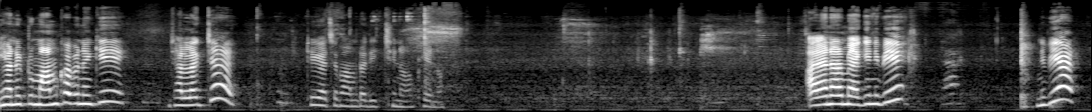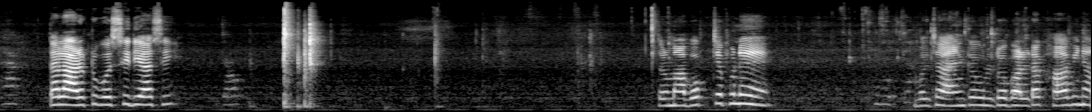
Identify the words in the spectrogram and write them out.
ইহান একটু মাম খাবে নাকি? ঝাল লাগছে? ঠিক আছে মামটা দিচ্ছি না খেয়ে নাও। আয়ান আর ম্যাগি নিবি? হ্যাঁ, নিবি আর? হ্যাঁ, তাহলে আর একটু বসিয়ে দিয়ে আসি। তোর মা বকছে ফোনে। বলছে আয়নকে উল্টো পাল্টা খাওয়াবি না।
